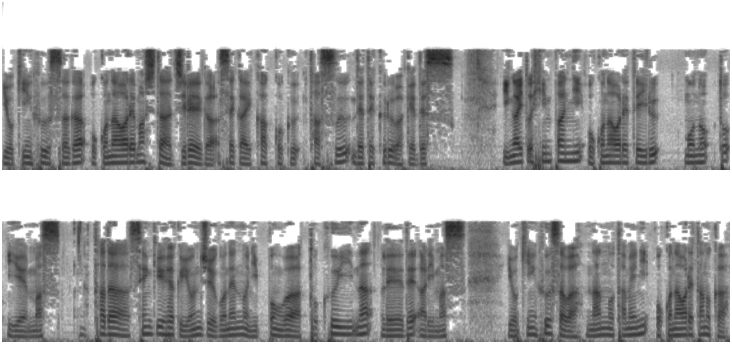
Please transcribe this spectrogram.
預金封鎖が行われました事例が世界各国多数出てくるわけです。意外と頻繁に行われているものと言えます。ただ、1945年の日本は得意な例であります。預金封鎖は何のために行われたのか、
